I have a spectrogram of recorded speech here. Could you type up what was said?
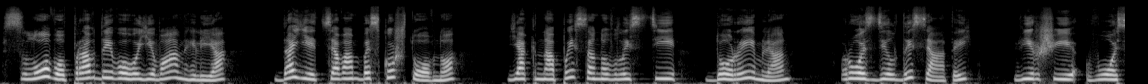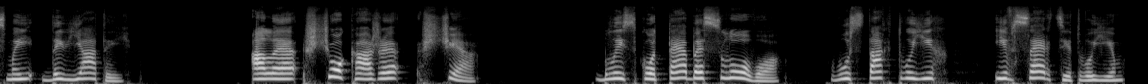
Слово правдивого Євангелія дається вам безкоштовно, як написано в листі до римлян, розділ 10, вірші 8, 9. Але що каже ще? Близько тебе слово, в устах твоїх і в серці твоїм,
